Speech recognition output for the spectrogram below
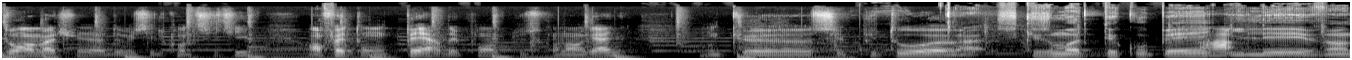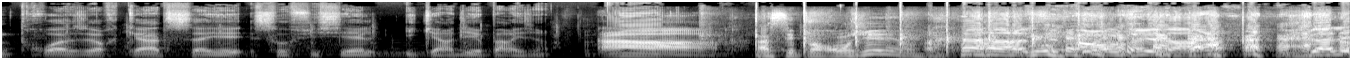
dont un match nul à domicile contre City. En fait, on perd des points plus qu'on en gagne. Donc euh, c'est plutôt. euh, Ah, Excuse-moi de te couper, Ah. il est 23h04, ça y est, c'est officiel, Icardi est parisien. Ah Ah, c'est pas rangé. hein. C'est pas rangé là J'allais,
